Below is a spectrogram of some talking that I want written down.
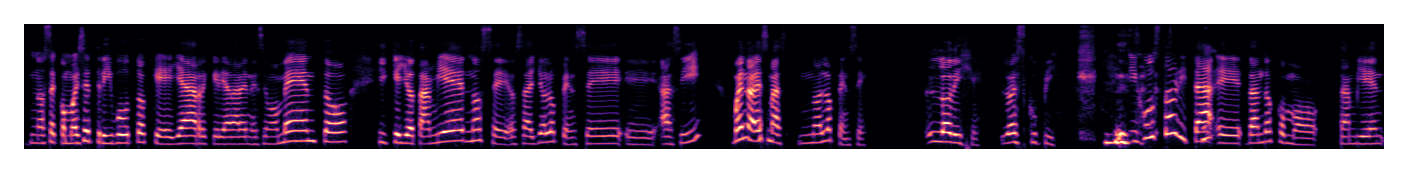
no sé, como ese tributo que ella requería dar en ese momento y que yo también, no sé, o sea, yo lo pensé eh, así. Bueno, es más, no lo pensé, lo dije, lo escupí. Y justo ahorita, eh, dando como también,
